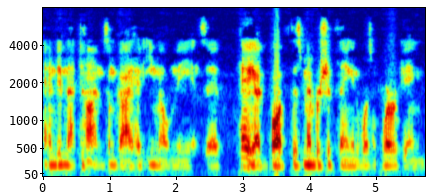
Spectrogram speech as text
And in that time, some guy had emailed me and said, hey, I bought this membership thing and it wasn't working.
